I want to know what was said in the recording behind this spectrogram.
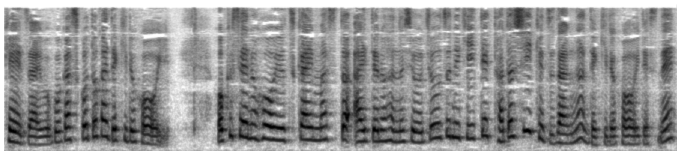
経済を動かすことができる方位。北西の方位を使いますと相手の話を上手に聞いて正しい決断ができる方位ですね。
